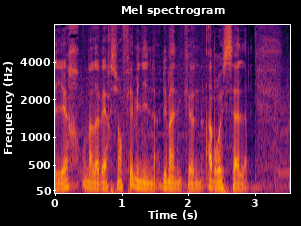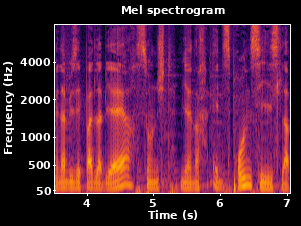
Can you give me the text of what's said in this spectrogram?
hier, on a la version féminine du mannequin à Bruxelles. Mais n'abusez pas de la bière, sonst mienner ins là.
